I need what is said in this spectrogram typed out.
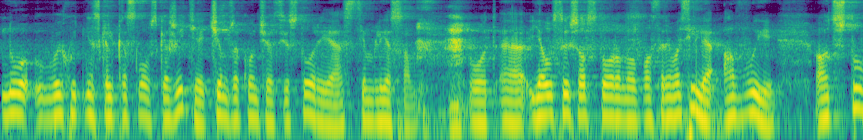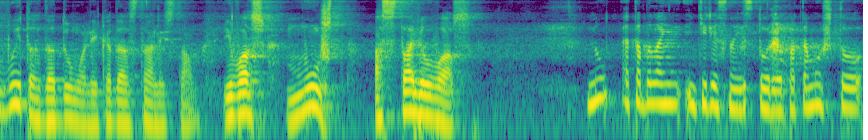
Ну, вы хоть несколько слов скажите, чем закончилась история с тем лесом. Вот, э, я услышал сторону пастора Василия, а вы, а вот что вы тогда думали, когда остались там? И ваш муж оставил вас. Ну, это была ин- интересная история, потому что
